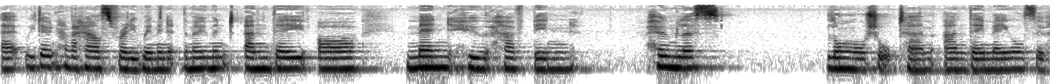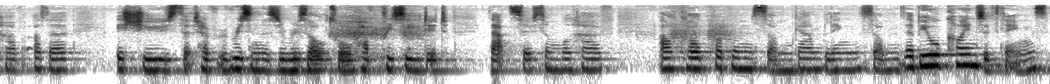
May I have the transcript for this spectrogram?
Uh, we don't have a house for any women at the moment, and they are men who have been homeless, long or short term, and they may also have other issues that have arisen as a result or have preceded that. So some will have alcohol problems, some gambling, some. There'll be all kinds of things.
